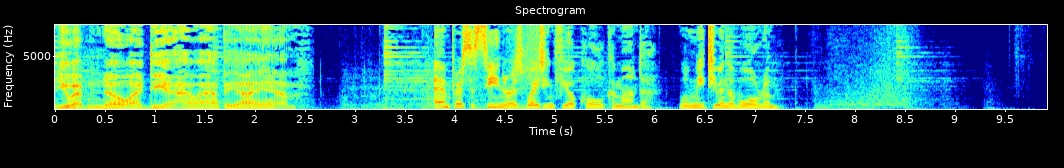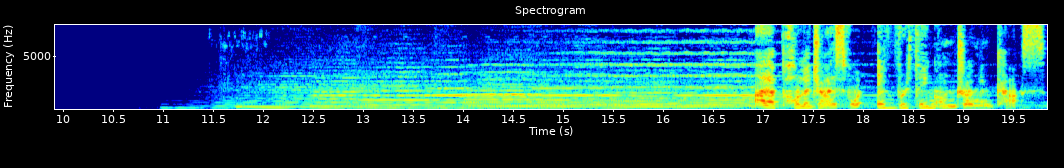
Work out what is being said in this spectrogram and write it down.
You have no idea how happy I am. Empress Acina is waiting for your call, Commander. We'll meet you in the war room. I apologize for everything on Dromund Kaas,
